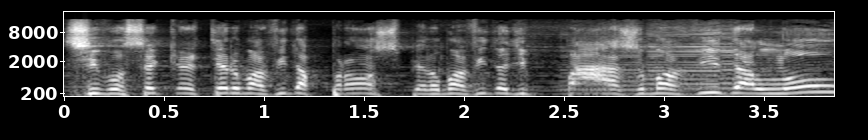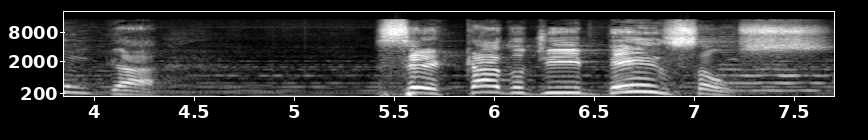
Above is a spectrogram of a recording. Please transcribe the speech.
Se você quer ter uma vida próspera, uma vida de paz, uma vida longa, cercado de bênçãos,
